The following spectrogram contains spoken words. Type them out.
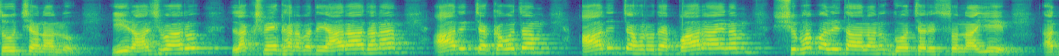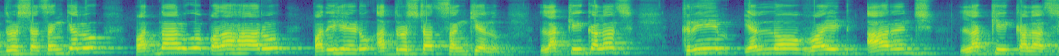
సూచనలు. ఈ రాశివారు లక్ష్మీ గణపతి ఆరాధన ఆదిత్య కవచం ఆదిత్య హృదయ పారాయణం శుభ ఫలితాలను గోచరిస్తున్నాయి. అదృష్ట సంఖ్యలు పద్నాలుగు పదహారు పదిహేడు అదృష్ట సంఖ్యలు. Lucky colours cream yellow white orange lucky colours.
